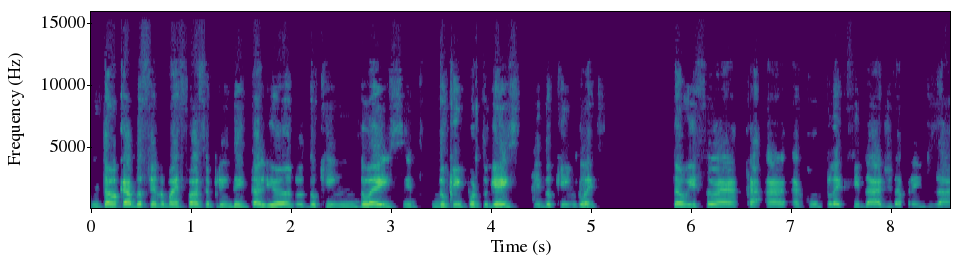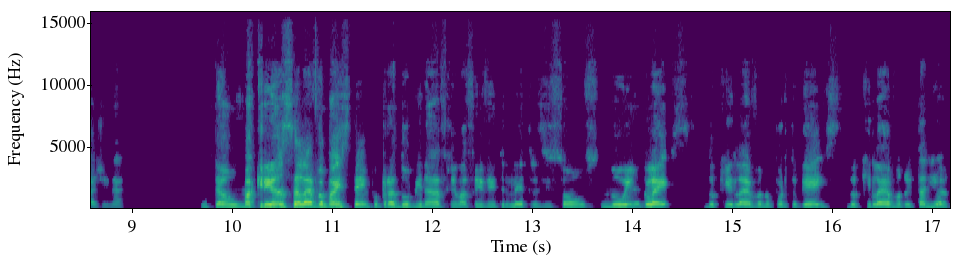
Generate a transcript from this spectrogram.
Então, acaba sendo mais fácil aprender italiano do que em inglês, do que em português e do que em inglês. Então, isso é a, a, a complexidade da aprendizagem, né? Então, uma criança leva mais tempo para dominar as relações entre letras e sons no inglês do que leva no português, do que leva no italiano.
